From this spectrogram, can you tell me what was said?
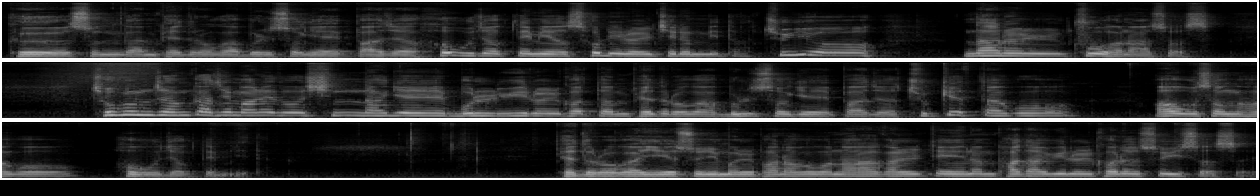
그 순간 베드로가 물속에 빠져 허우적대며 소리를 지릅니다. 주여 나를 구원하소서. 조금 전까지만 해도 신나게 물 위를 걷던 베드로가 물속에 빠져 죽겠다고 아우성하고 허우적댑니다. 베드로가 예수님을 바라보고 나아갈 때에는 바다 위를 걸을 수 있었어요.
